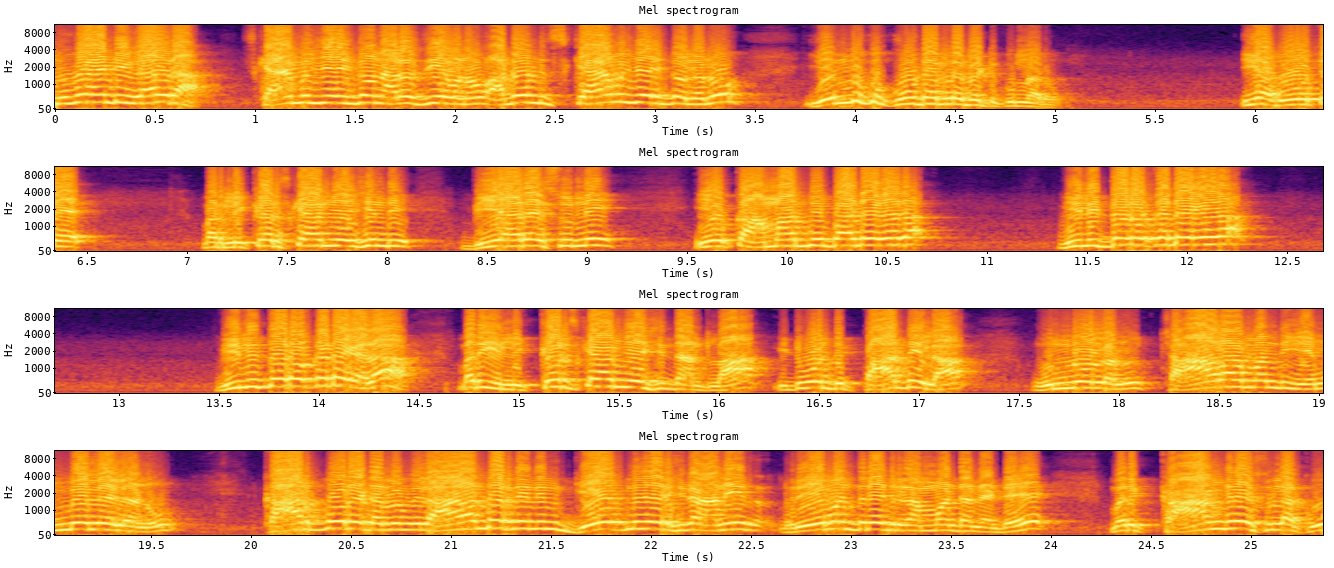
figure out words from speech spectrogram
నువ్వేంటి కాదురా. స్కాములు చేసిన అరెస్ట్ చేయను అటువంటి స్కాములు చేసిన వాళ్ళను ఎందుకు కూటమిలో పెట్టుకున్నారు? ఇక పోతే మరి లిక్కర్ స్కామ్ చేసింది బీఆర్ఎస్ ఉన్ని. ఈ యొక్క ఆమ్ ఆద్మీ పార్టీ కదా. వీళ్ళిద్దరు ఒక్కటే కదా. వీళ్ళిద్దరు ఒకటే కదా. మరి ఈ లిక్కర్ స్కామ్ చేసిన దాంట్లో ఇటువంటి పార్టీల ఉన్నోళ్ళను చాలా మంది ఎమ్మెల్యేలను కార్పొరేటర్లు వీళ్ళందరినీ నేను గేట్లు తెరిచిన అని రేవంత్ రెడ్డి రమ్మంటానంటే మరి కాంగ్రెస్లకు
